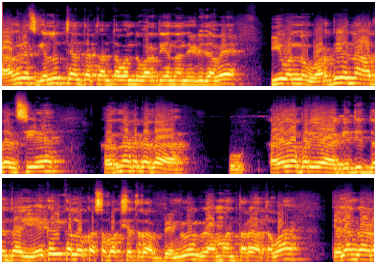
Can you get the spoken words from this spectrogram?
ಕಾಂಗ್ರೆಸ್ ಗೆಲ್ಲುತ್ತೆ ಅಂತಕ್ಕಂಥ ಒಂದು ವರದಿಯನ್ನ ನೀಡಿದಾವೆ. ಈ ಒಂದು ವರದಿಯನ್ನ ಆಧರಿಸಿಯೇ ಕರ್ನಾಟಕದ ಕಳೆದ ಬಾರಿಯ ಗೆದ್ದಿದ್ದಂತಹ ಏಕೈಕ ಲೋಕಸಭಾ ಕ್ಷೇತ್ರ ಬೆಂಗಳೂರು ಗ್ರಾಮಾಂತರ ಅಥವಾ ತೆಲಂಗಾಣ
